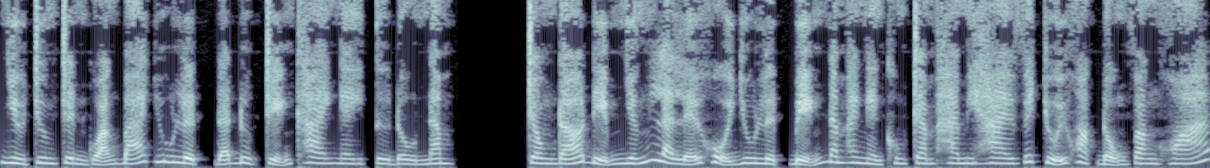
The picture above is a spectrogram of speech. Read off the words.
nhiều chương trình quảng bá du lịch đã được triển khai ngay từ đầu năm. Trong đó điểm nhấn là lễ hội du lịch biển năm 2022 với chuỗi hoạt động văn hóa,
